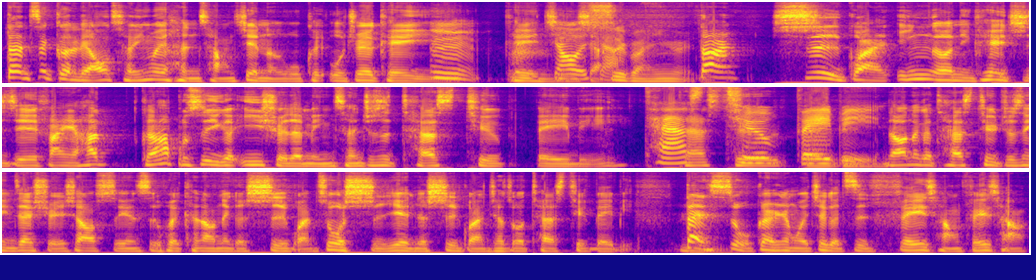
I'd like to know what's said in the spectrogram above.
但这个疗程因为很常见了，我可以我觉得可以，嗯可以教一下。试管婴儿，当然，试管婴儿你可以直接翻译它，可它不是一个医学的名称就是 test tube baby test tube baby 然后那个 test tube 就是你在学校实验室会看到那个试管做实验的试管叫做 test tube baby 但是我个人认为这个字非常非常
